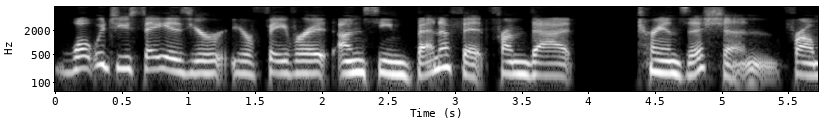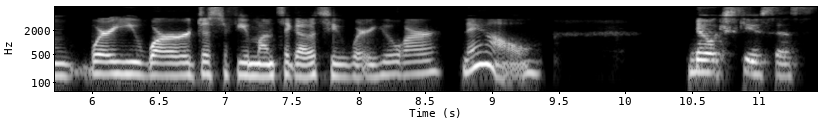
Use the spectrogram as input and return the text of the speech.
what would you say is your your favorite unseen benefit from that transition from where you were just a few months ago to where you are now? No excuses.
